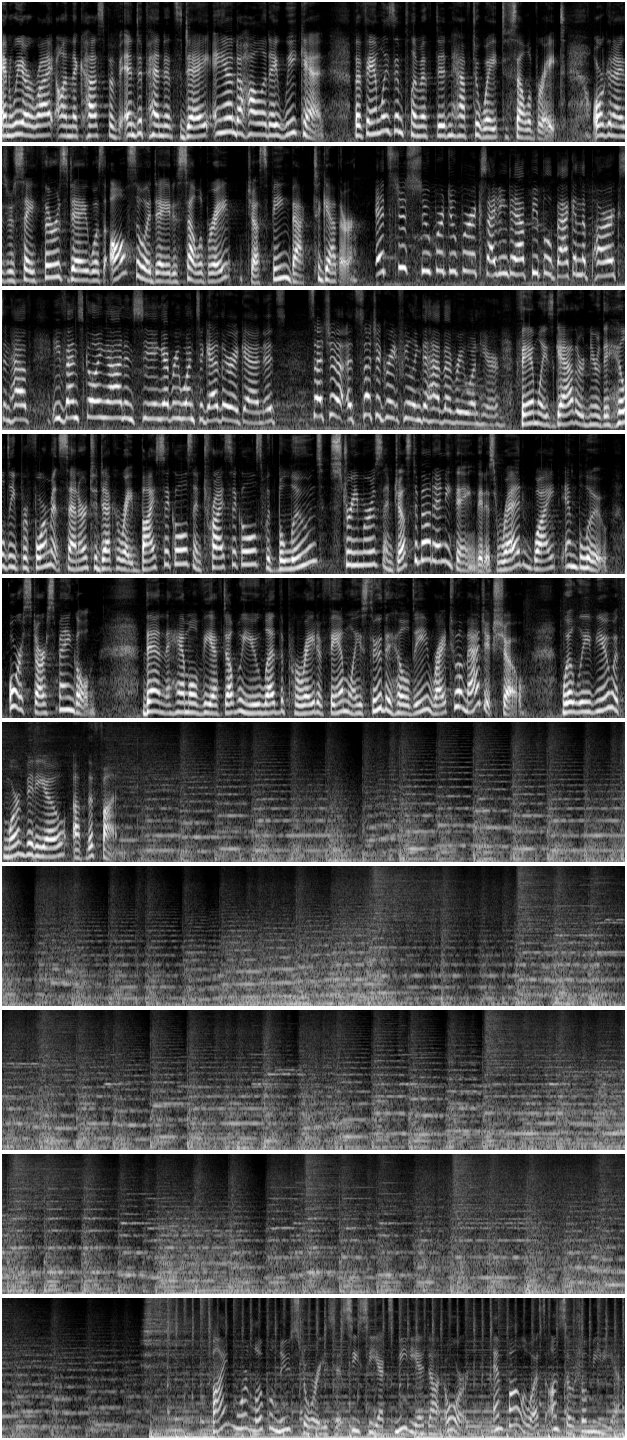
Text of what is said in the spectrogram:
And we are right on the cusp of Independence Day and a holiday weekend. But families in Plymouth didn't have to wait to celebrate. Organizers say Thursday was also a day to celebrate just being back together. It's just super duper exciting to have people back in the parks and have events going on and seeing everyone together again. It's such a it's such a great feeling to have everyone here. Families gathered near the Hilde Performance Center to decorate bicycles and tricycles with balloons, streamers, and just about anything that is red, white, and blue or star spangled. Then the Hamel VFW led the parade of families through the Hilde right to a magic show. We'll leave you with more video of the fun. Find more local news stories at ccxmedia.org and follow us on social media.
